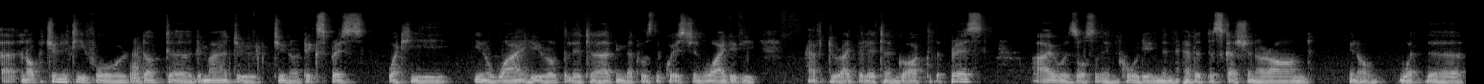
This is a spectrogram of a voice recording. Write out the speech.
an opportunity for Dr. De Maayer to, to, you know, to express what he, you know, why he wrote the letter. I think that was the question. Why did he have to write the letter and go out to the press? I was also then called in and had a discussion around, you know, what the,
